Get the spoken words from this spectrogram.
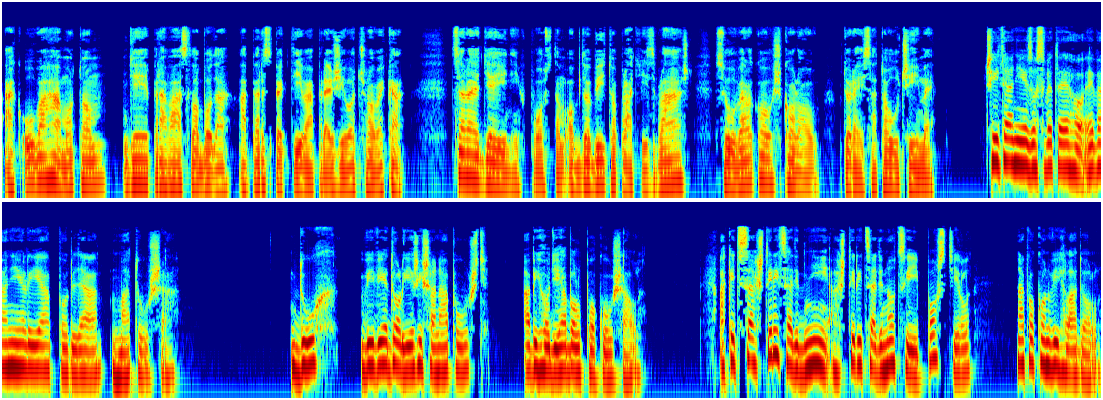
a k úvahám o tom, kde je pravá sloboda a perspektíva pre život človeka. Celé dejiny v pôstnom období, to platí zvlášť, sú veľkou školou, ktorej sa to učíme. Čítanie zo svätého Evanielia podľa Matúša. Duch vyviedol Ježiša na púšť, aby ho diabol pokúšal. A keď sa 40 dní a 40 nocí postil, napokon vyhľadol.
